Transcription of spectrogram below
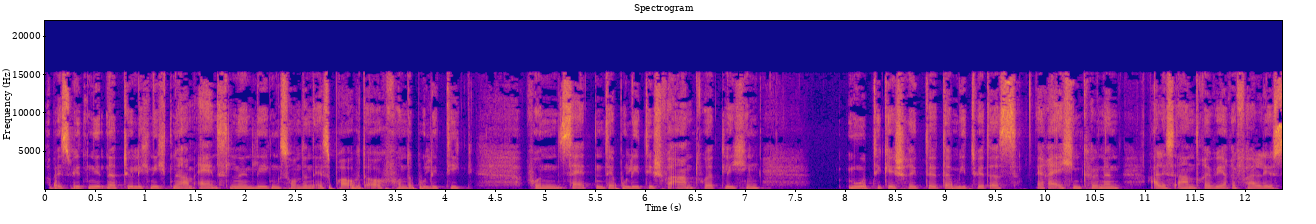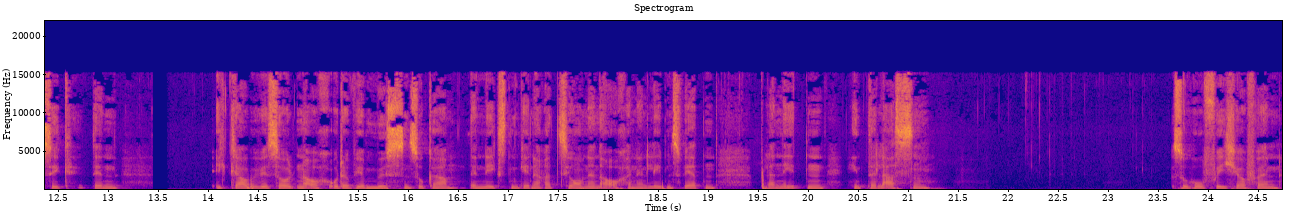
Aber es wird natürlich nicht nur am Einzelnen liegen, sondern es braucht auch von der Politik, von Seiten der politisch Verantwortlichen mutige Schritte, damit wir das erreichen können. Alles andere wäre fahrlässig, denn ich glaube, wir sollten auch oder wir müssen sogar den nächsten Generationen auch einen lebenswerten Planeten hinterlassen. So hoffe ich auf ein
